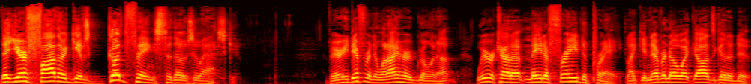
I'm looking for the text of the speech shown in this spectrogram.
That your Father gives good things to those who ask Him. Very different than what I heard growing up. We were kind of made afraid to pray, like you never know what God's going to do.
